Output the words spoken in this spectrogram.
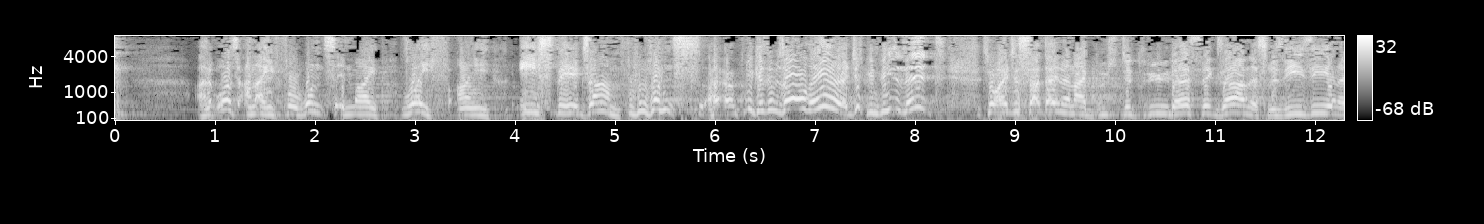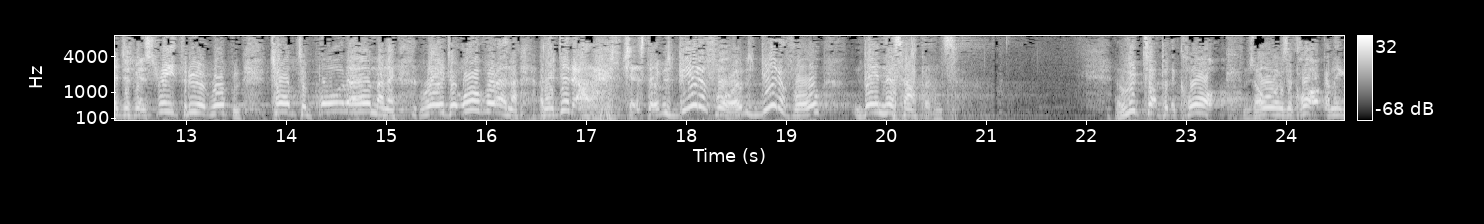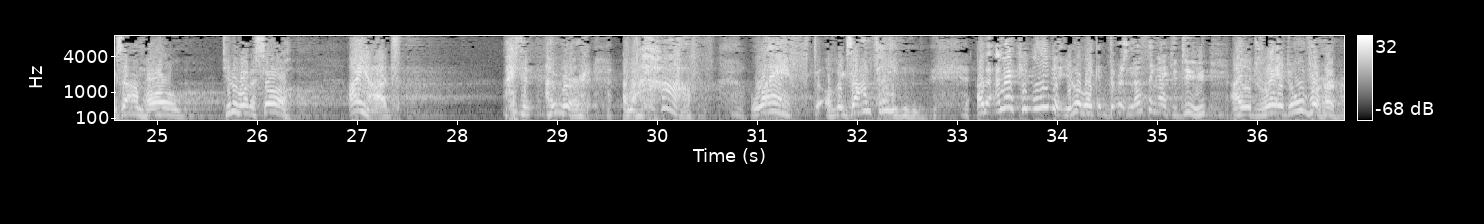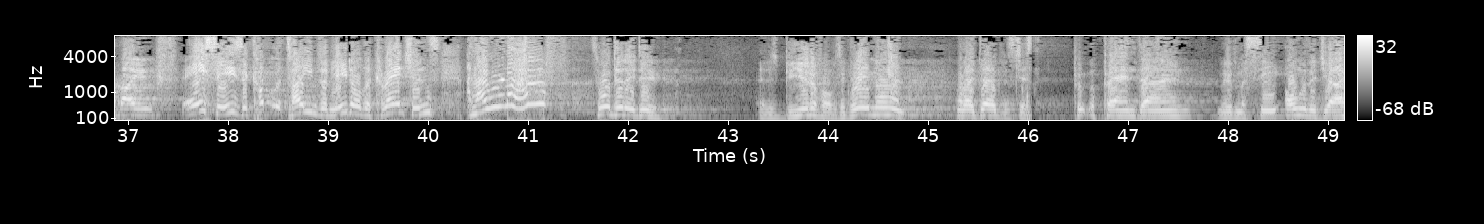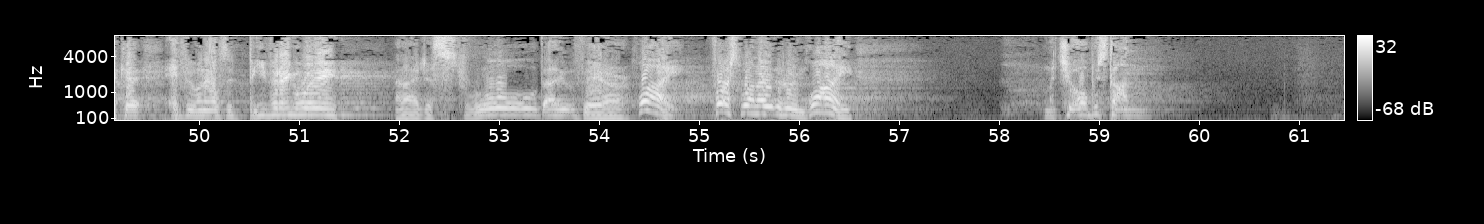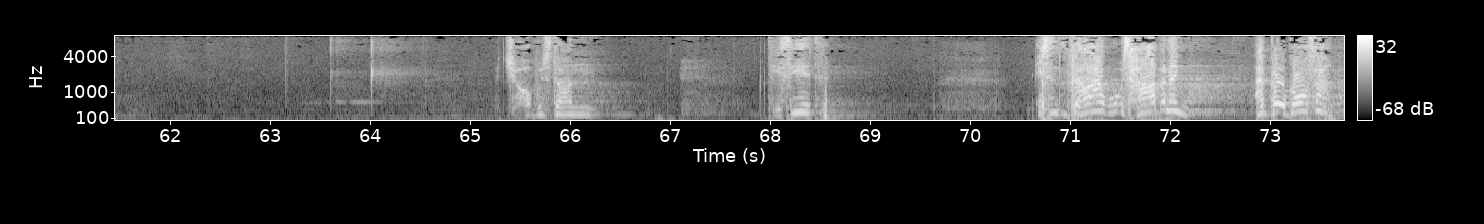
And it was, and I, for once in my life, I aced the exam. For once, uh, because it was all there. I'd just been reading it. So I just sat down and I boosted through this exam. This was easy, and I just went straight through it, wrote from top to bottom, and I read it over, and I, and I did it. And I just, it was beautiful. It was beautiful. Then this happens. I looked up at the clock. There's always a clock in the exam hall. Do you know what I saw? I had, An hour and a half left of exam time. And, and I could believe it, you know, like there was nothing I could do. I had read over my essays a couple of times and made all the corrections, an hour and a half. So what did I do? It was beautiful, it was a great moment. What I did was just put my pen down, move my seat, on with the jacket, everyone else is beavering away, and I just strolled out there. Why? First one out of the room. Why? My job was done. My job was done. Do you see it? Isn't that what was happening at Golgotha?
